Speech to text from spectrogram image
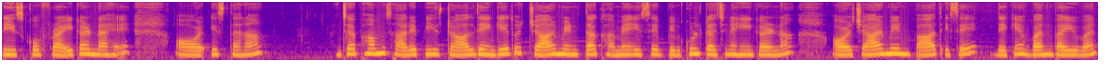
पीस को फ्राई करना है और इस तरह जब हम सारे पीस डाल देंगे तो चार मिनट तक हमें इसे बिल्कुल टच नहीं करना और चार मिनट बाद इसे देखें वन बाय वन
